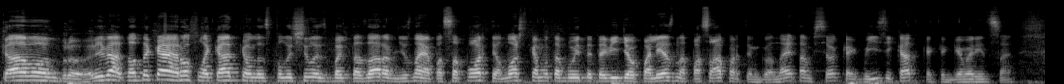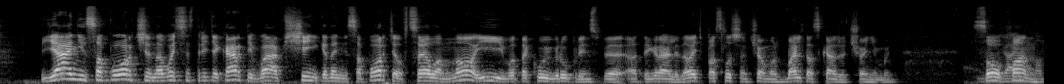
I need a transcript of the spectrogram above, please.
Come on, bro. Ребят, ну такая рофлокатка у нас получилась с Бальтазаром. Не знаю, посаппортил. Может, кому-то будет это видео полезно по саппортингу. На этом все, как бы, easy катка, как говорится. Я не саппорчу на 83 карте, вообще никогда не саппортил в целом. Но и вот такую игру, в принципе, отыграли. Давайте послушаем, что, может, Бальта скажет что-нибудь. So fun.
